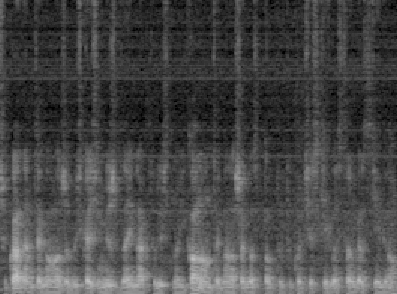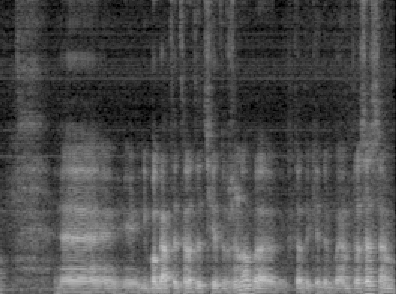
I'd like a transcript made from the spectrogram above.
przykładem tego może być Kazimierz Dejna, który jest no, ikoną tego naszego sportu tu kocieskiego, starogardzkiego. E, i bogate tradycje drużynowe. Wtedy, kiedy byłem prezesem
